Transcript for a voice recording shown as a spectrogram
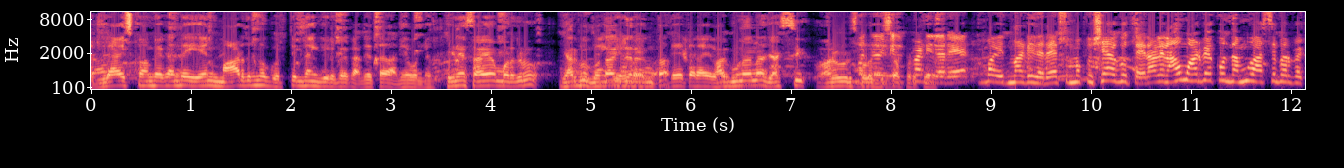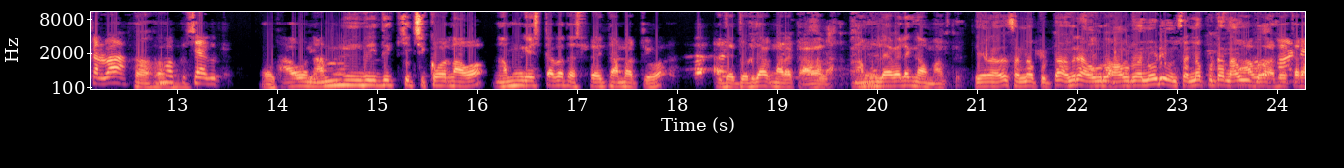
ಬದಲಾಯಿಸ್ಕೊಬೇಕಂದ್ರೆ ಏನ್ ಮಾಡಿದ್ರು ಗೊತ್ತಿಲ್ದಂಗೆ ಇರ್ಬೇಕು. ಅದೇ ತರ ಅದೇ ಒಳ್ಳೇದು. ಏನೇ ಸಹಾಯ ಮಾಡಿದ್ರು ಯಾರಿಗೂ ಗೊತ್ತಾಗಿದ್ದಾರೆ ಅಂತ ಅದೇ ತರ ಆ. ಗುಣನ ಜಾಸ್ತಿ ಅಳವಡಿಸ್ಕೊಳಕ್ ಇಷ್ಟಪಡ್ತೀನಿ. ಮಾಡಿದ್ದಾರೆ ತುಂಬಾ ಇದ್ ಮಾಡಿದ್ದಾರೆ ತುಂಬಾ ಖುಷಿ ಆಗುತ್ತೆ. ನಾಳೆ ನಾವು ಮಾಡ್ಬೇಕು ಅಂತ ನಮಗೂ ಆಸೆ ಬರ್ಬೇಕಲ್ವಾ. ತುಂಬಾ ಖುಷಿ ಆಗುತ್ತೆ. ನಾವು ನಮ್ದು ಇದಕ್ಕೆ ಚಿಕ್ಕವ್ರು ನಾವು. ನಮ್ಗೆ ಎಷ್ಟಾಗುತ್ತೆ ಅಷ್ಟು ಪ್ರಯತ್ನ ಮಾಡ್ತೀವೋ. ಅದೇ ದೊಡ್ಡದಾಗ್ ಮಾಡಕ್ ಆಗಲ್ಲ. ನಮ್ ಲೆವೆಲ್ ನಾವ್ ಮಾಡ್ತೀವಿ. ಏನಾದ್ರು ಸಣ್ಣ ಪುಟ್ಟ ಅಂದ್ರೆ ಅವ್ರು ಅವ್ರನ್ನ ನೋಡಿ ಒಂದ್ ಸಣ್ಣ ಪುಟ್ಟ ನಾವು ನಾವು ಅದೇ ತರ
